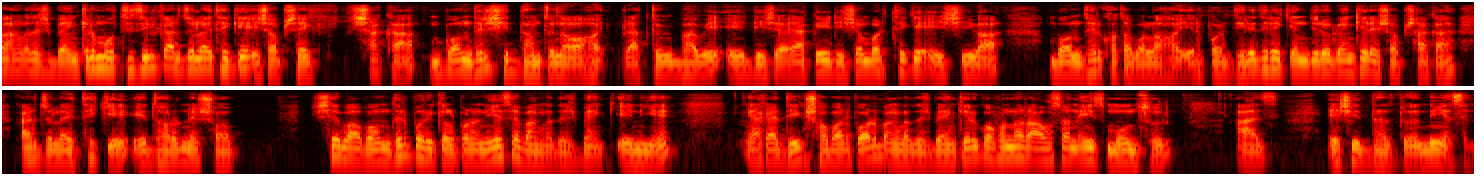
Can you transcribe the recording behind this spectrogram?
বাংলাদেশ ব্যাংকের মতিঝিল কার্যালয় থেকে এসব শাখা বন্ধের সিদ্ধান্ত নেওয়া হয়। প্রাথমিকভাবে এই একই ডিসেম্বর থেকে এই সেবা বন্ধের কথা বলা হয়। এরপর ধীরে ধীরে কেন্দ্রীয় ব্যাংকের এসব শাখা কার্যালয় থেকে এ ধরনের সব সেবা বন্ধের পরিকল্পনা নিয়েছে বাংলাদেশ ব্যাংক। এ নিয়ে একাধিক সবার পর বাংলাদেশ ব্যাংকের গভর্নর আহসান এইচ মনসুর আজ এ সিদ্ধান্ত নিয়েছেন।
